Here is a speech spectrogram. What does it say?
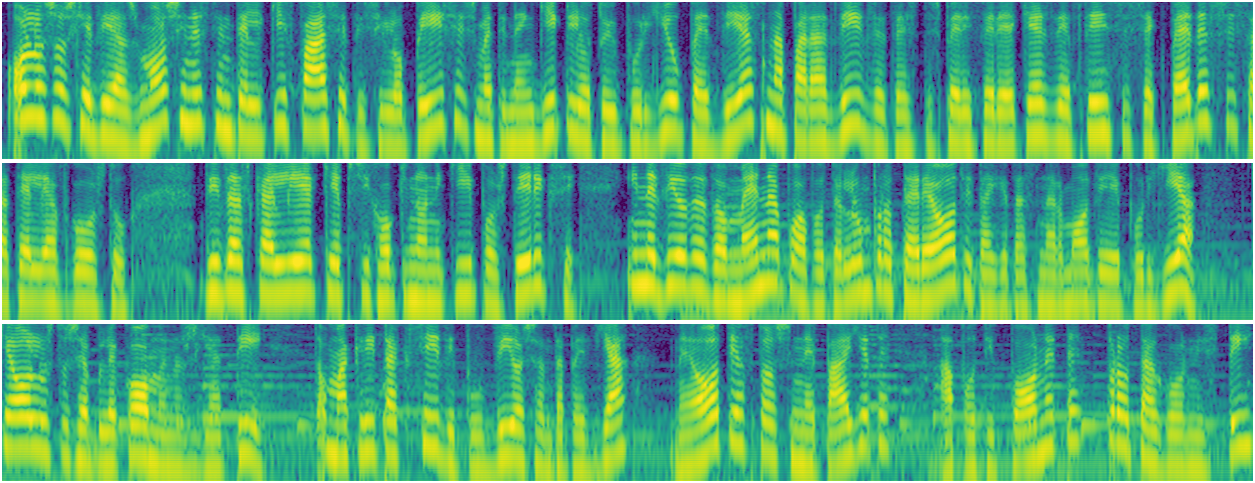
Όλος ο σχεδιασμός είναι στην τελική φάση της υλοποίησης με την εγκύκλιο του Υπουργείου Παιδείας να παραδίδεται στις Περιφερειακές Διευθύνσεις Εκπαίδευσης στα τέλη Αυγούστου. Διδασκαλία και ψυχοκοινωνική υποστήριξη είναι δύο δεδομένα που αποτελούν προτεραιότητα για τα συναρμόδια Υπουργεία και όλους τους εμπλεκόμενους, γιατί το μακρύ ταξίδι που βίωσαν τα παιδιά, με ό,τι αυτό συνεπάγεται, αποτυπώνεται πρωταγωνιστή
